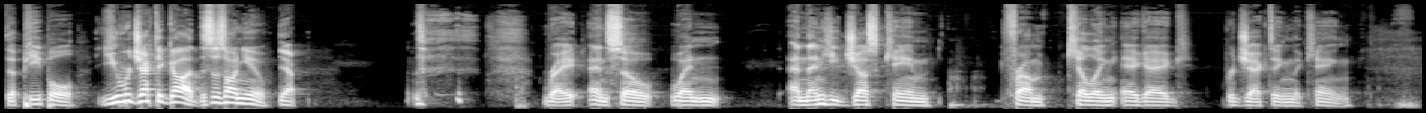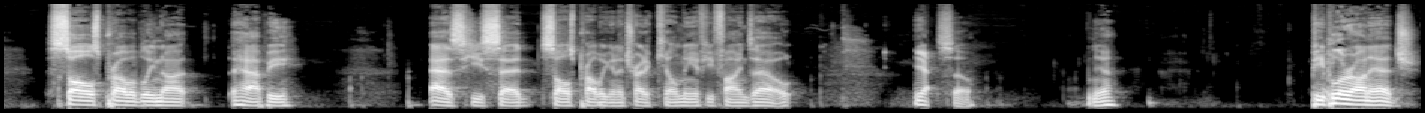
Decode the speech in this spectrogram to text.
the people, "You rejected God. This is on you." Yep. right? And so when, and then he just came from killing Agag, rejecting the king. Saul's probably not happy, as he said. Saul's probably going to try to kill me if he finds out. Yeah. So, yeah. People are on edge.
